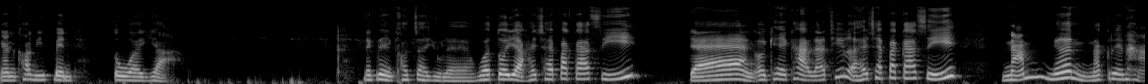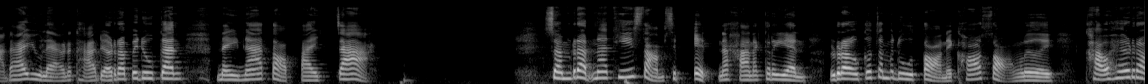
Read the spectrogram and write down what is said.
งั้นข้อนี้เป็นตัวอย่าง นักเรียนเข้าใจอยู่แล้วว่าตัวอย่างให้ใช้ปากกาสี แดง โอเคค่ะ และที่เหลือให้ใช้ปากกาสีน้ำเงินนักเรียนหาได้อยู่แล้วนะคะ เดี๋ยวเราไปดูกันในหน้าต่อไปจ้าสำหรับหน้าที่ 31 นะคะ นักเรียนเราก็จะมาดูต่อในข้อ 2 เลย เขาให้เรา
